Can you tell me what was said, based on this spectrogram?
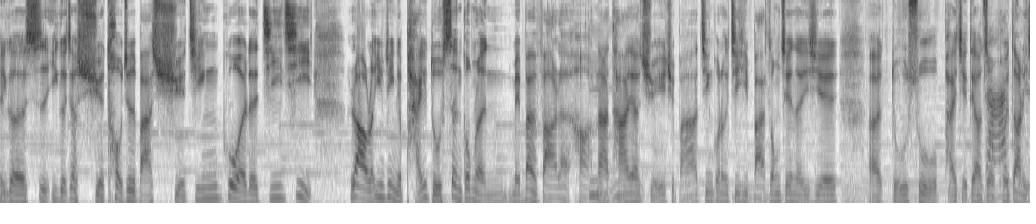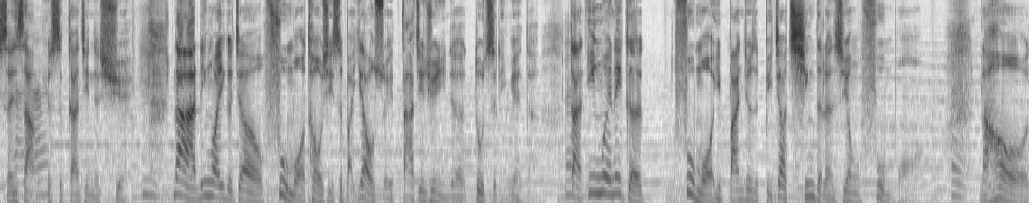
一个是一个叫血透，就是把血经过的机器绕了，因为你的排毒肾功能没办法了哈，那他要血液去把它经过那个机器，把中间的一些呃毒素排解掉之后，回到你身上又是干净的血。那另外一个叫腹膜透析，是把药水打进去你的肚子里面的，但因为那个腹膜一般就是比较轻的人是用腹膜。然后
